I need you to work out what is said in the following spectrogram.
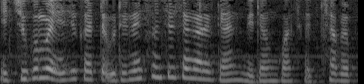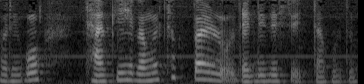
이 죽음을 인식할 때 우리는 현실 생활에 대한 미련과 집착을 버리고 자기 해방을 첫 발로 내디딜 수 있다고도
